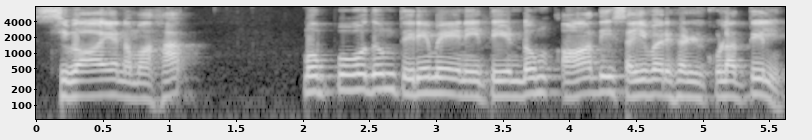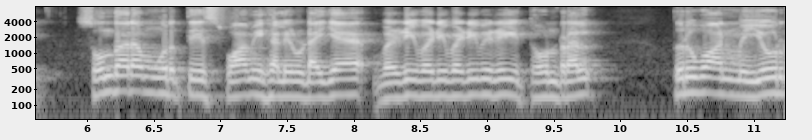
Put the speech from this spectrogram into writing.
சிவாய நமக முப்போதும் திருமேனி தீண்டும் ஆதி சைவர்கள் குலத்தில் சுந்தரமூர்த்தி சுவாமிகளினுடைய வழி வழி வழி வழி தோன்றல் திருவான்மியூர்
